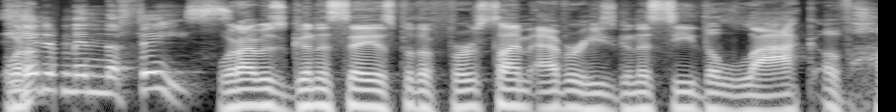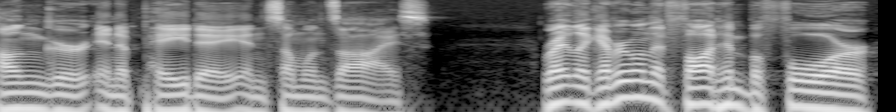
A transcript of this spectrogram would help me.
what, hit him in the face. what I was gonna say is for the first time ever, he's gonna see the lack of hunger in a payday in someone's eyes, right? Like everyone that fought him before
